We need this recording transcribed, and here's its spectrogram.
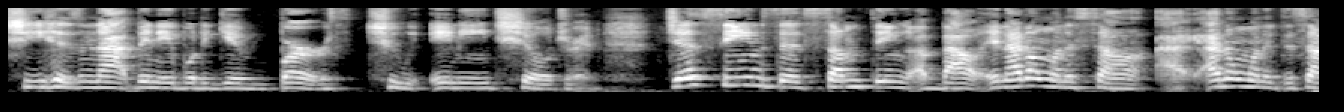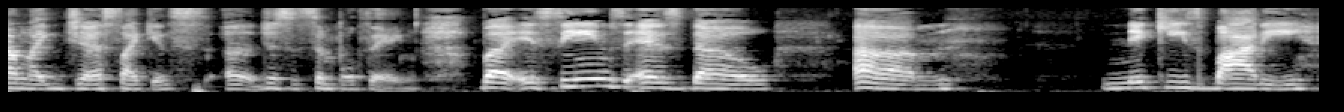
she has not been able to give birth to any children. Just seems that something about, and I don't want to sound, I, I don't want it to sound like just like it's uh, just a simple thing, but it seems as though um, Nikki's body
